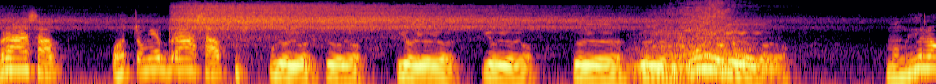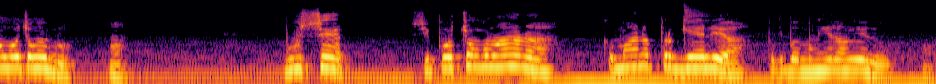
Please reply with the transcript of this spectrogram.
Berasap, pocongnya berasap. Yo yo yo yo. Yo yo yo. Yo yo yo. Yo yo yo. Yo yo yo. Yo menghilang pocongnya bro? Hah. buset. Si pocong ke mana? Ke mana perginya dia? Tiba-tiba menghilang gitu. Hah.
